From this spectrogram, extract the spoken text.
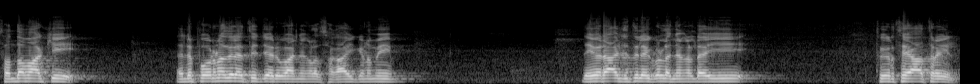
സ്വന്തമാക്കി അതിന്റെ പൂർണതയിൽ എത്തിച്ചേരുവാൻ ഞങ്ങളെ സഹായിക്കണമേ. ദൈവരാജ്യത്തിലേക്കുള്ള ഞങ്ങളുടെ ഈ തീർത്ഥയാത്രയിൽ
